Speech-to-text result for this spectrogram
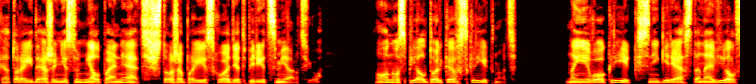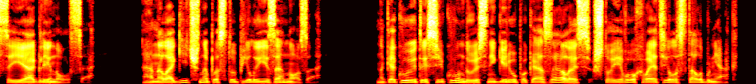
который даже не сумел понять, что же происходит перед смертью — он успел только вскрикнуть. На его крик Снегирь остановился и оглянулся. Аналогично поступила и заноза. На какую-то секунду Снегирю показалось, что его хватил столбняк,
